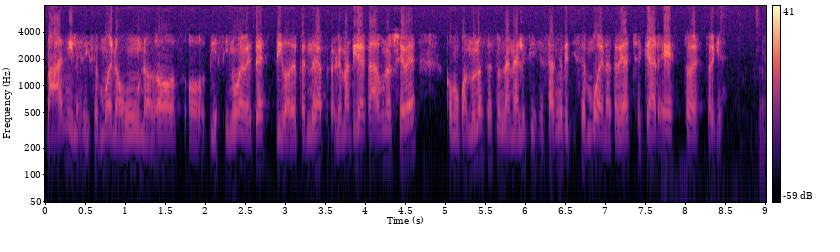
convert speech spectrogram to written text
van y les dicen, bueno, uno, dos o 19 test, digo, depende de la problemática que cada uno lleve, como cuando uno se hace un análisis de sangre y te dicen, bueno, te voy a chequear esto, esto y esto.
